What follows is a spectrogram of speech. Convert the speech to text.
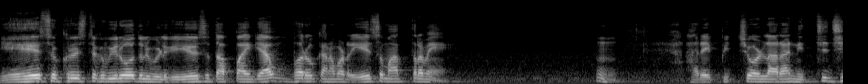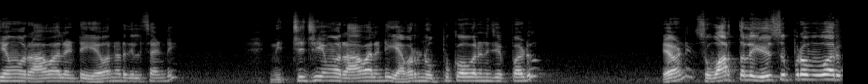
ఏసుక్రీస్తుకు విరోధులు వీళ్ళకి యేసు తప్ప ఇంకెవ్వరూ కనబడరు. యేసు మాత్రమే. అరే పిచ్చోళ్ళారా నిత్యజీవం రావాలంటే ఏమన్నాడు తెలుసా అండి? నిత్యజీవం రావాలంటే ఎవరిని ఒప్పుకోవాలని చెప్పాడు? ఏమండి? సువార్తలో యేసుప్రభు వారు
